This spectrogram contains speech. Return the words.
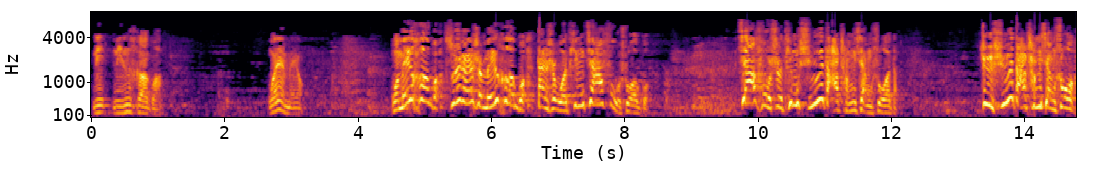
您您喝过？我也没有。我没喝过，虽然是没喝过，但是我听家父说过。家父是听徐达丞相说的。据徐达丞相说，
